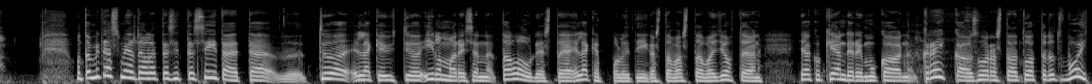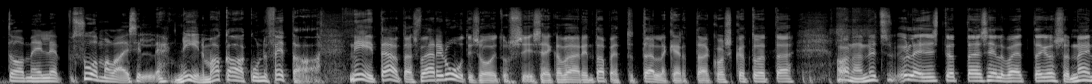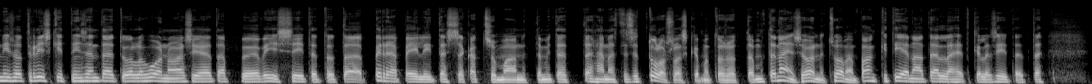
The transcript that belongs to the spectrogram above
Mutta mitäs mieltä olette sitten siitä, että työeläkeyhtiö Ilmarisen taloudesta ja eläkepolitiikasta vastaavan johtajan Jaakko Kianderin mukaan Kreikka on suorastaan tuottanut voittoa meille suomalaisille? Niin, makaa kuin fetaa. Niin, tämä on taas väärin uutisoitu siis, eikä väärin tapettu tällä kertaa, koska tuota, onhan nyt yleisesti ottaen selvää, että jos on näin isot riskit, niin sen täytyy olla huono asia ja tappio ja viisi siitä tota, peräpeiliin tässä katsomaan, että mitä tähän asti se tuloslaskelmat osoittaa. Mutta näin se on, että Suomen Pankki tienaa tällä hetkellä siitä, että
